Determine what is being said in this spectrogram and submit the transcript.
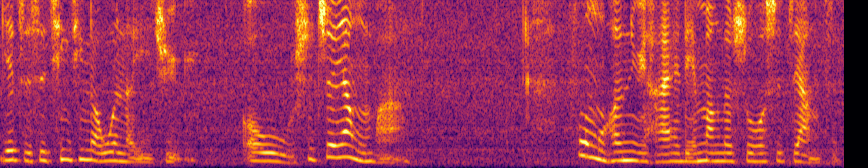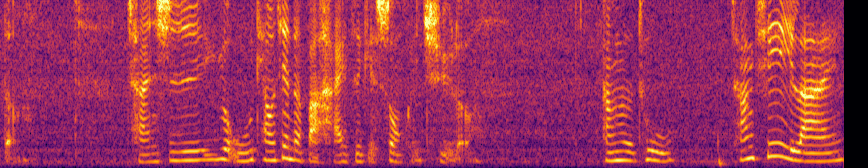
也只是轻轻的问了一句：“哦，是这样吗？”父母和女孩连忙的说：“是这样子的。”禅师又无条件的把孩子给送回去了。长耳兔，长期以来，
